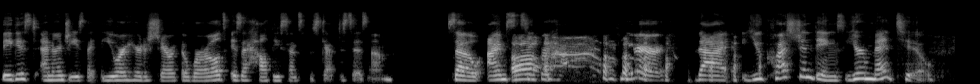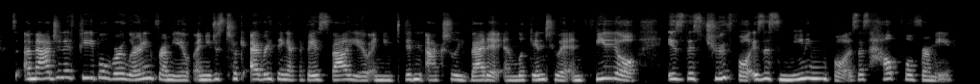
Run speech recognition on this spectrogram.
biggest energies that you are here to share with the world is a healthy sense of skepticism. So I'm Ah. super happy to hear that you question things. You're meant to. So imagine if people were learning from you and you just took everything at face value and you didn't actually vet it and look into it and feel is this truthful? Is this meaningful? Is this helpful for me?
